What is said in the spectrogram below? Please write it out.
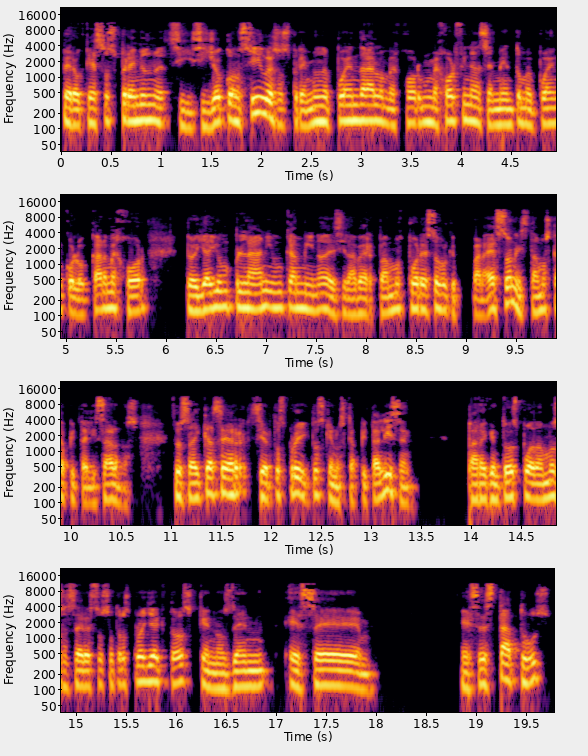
pero que esos premios, si, si yo consigo esos premios, me pueden dar a lo mejor mejor financiamiento, me pueden colocar mejor, pero ya hay un plan y un camino de decir, a ver, vamos por esto, porque para eso necesitamos capitalizarnos. Entonces hay que hacer ciertos proyectos que nos capitalicen para que entonces podamos hacer estos otros proyectos que nos den ese ese estatus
